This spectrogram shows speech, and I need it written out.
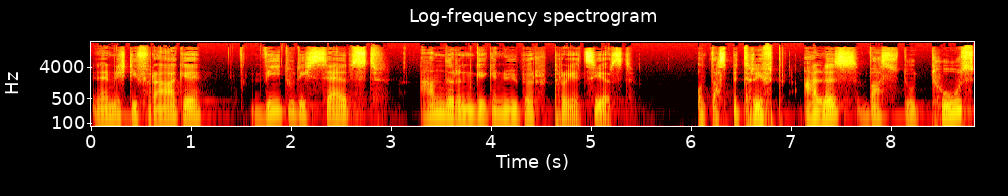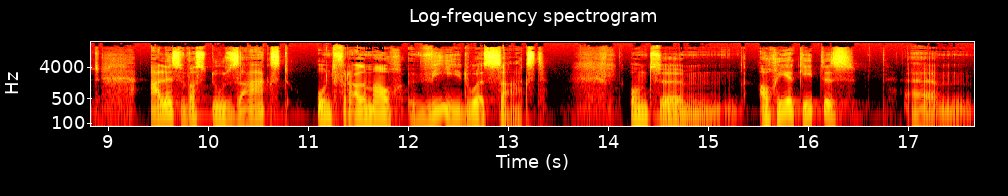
nämlich die Frage, wie du dich selbst anderen gegenüber projizierst. Und das betrifft alles, was du tust, alles, was du sagst und vor allem auch, wie du es sagst. Und ähm, auch hier gibt es ähm,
